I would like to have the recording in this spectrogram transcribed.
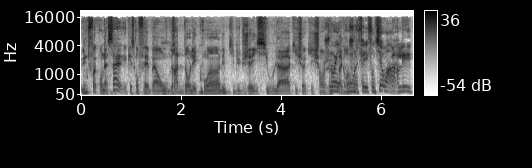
une fois qu'on a ça, qu'est-ce qu'on fait? Ben, On gratte dans les coins des petits budgets ici ou là qui, ch- qui changent Oui, pas grand-chose. on fait les fonds de Sans tiroir. parler,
